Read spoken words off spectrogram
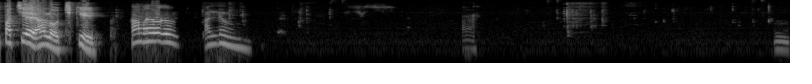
face? Alo, ce Alo! Mm,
